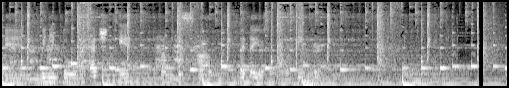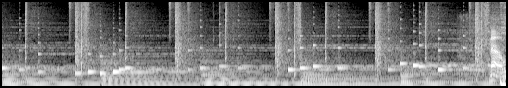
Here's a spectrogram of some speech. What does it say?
and we need to massage it from the scalp by the use of our finger. Now,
